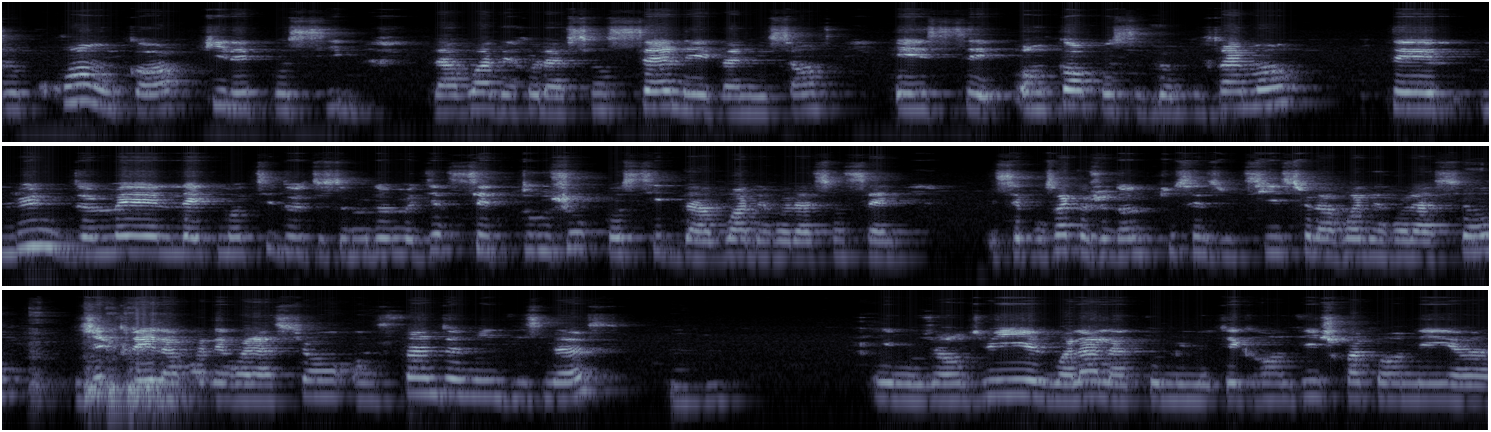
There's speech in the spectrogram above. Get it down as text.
je crois encore qu'il est possible d'avoir des relations saines et épanouissantes. Et c'est encore possible. Donc vraiment, c'est l'une de mes leitmotifs de, me dire c'est toujours possible d'avoir des relations saines. Et c'est pour ça que je donne tous ces outils sur la voie des relations. J'ai créé la voie des relations en fin 2019. Et aujourd'hui, voilà, la communauté grandit. Je crois qu'on est euh,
